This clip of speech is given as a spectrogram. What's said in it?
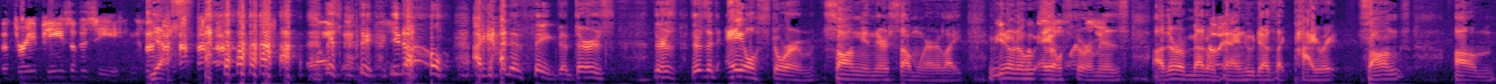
The three P's of the sea. Yes. you know, I gotta think that there's there's there's an Alestorm song in there somewhere. Like if you don't know who Alestorm is, uh, they're a metal Oh, yeah. band who does like pirate songs. Um,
